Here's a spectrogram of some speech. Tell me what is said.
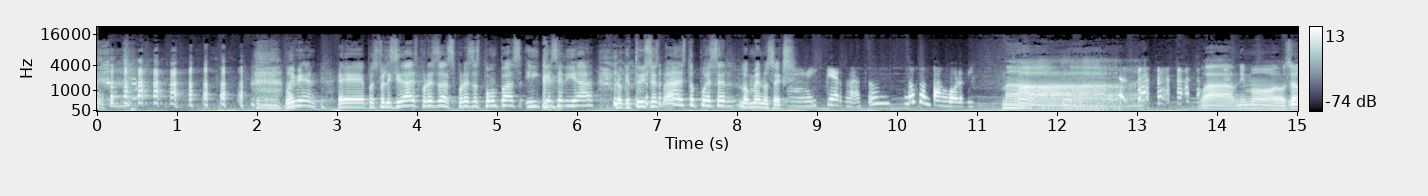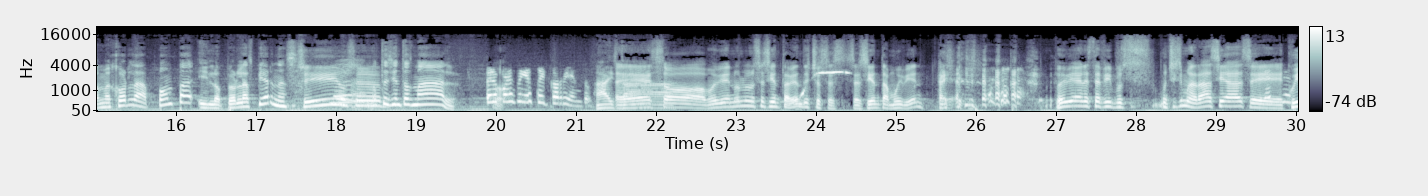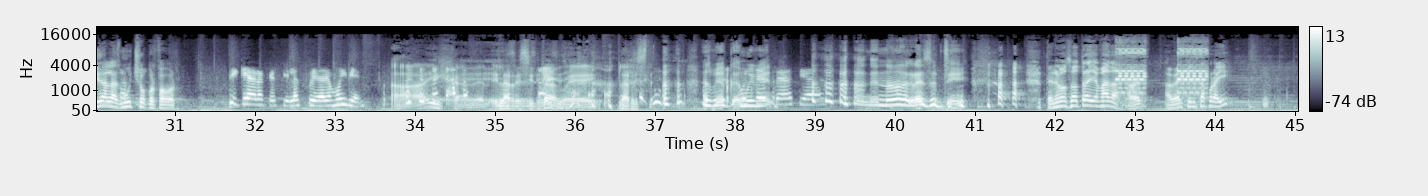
Muy bien, eh, pues felicidades por esas, por esas pompas. ¿Y qué sería lo que tú dices? Ah, esto puede ser lo menos sexy. Mis piernas son, no son tan gorditas. No. Ah. Wow, ni modo. O sea, Lo mejor la pompa y lo peor las piernas. sí, o sea. No te sientas mal. Pero No. por eso ya estoy corriendo. Ahí está. Eso, muy bien. Uno no se sienta bien, de hecho, se, se sienta muy bien. muy bien, Steffi, pues muchísimas gracias. Eh, Gracias, cuídalas mucho, por favor. Sí, claro que sí, las cuidaré muy bien. Ay, hija de- Y la risita, güey. La risita. Las voy a muy Muchas bien. gracias. De nada, gracias a ti. Tenemos otra llamada. A ver. A ver, ¿quién está por ahí?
